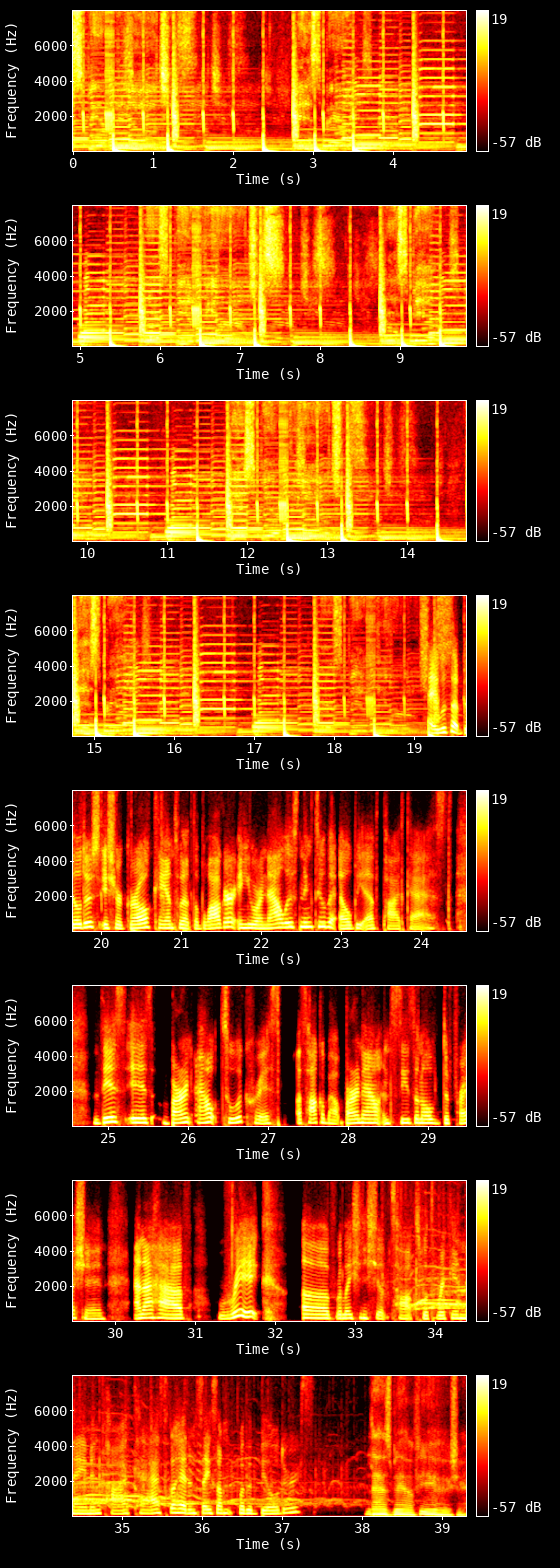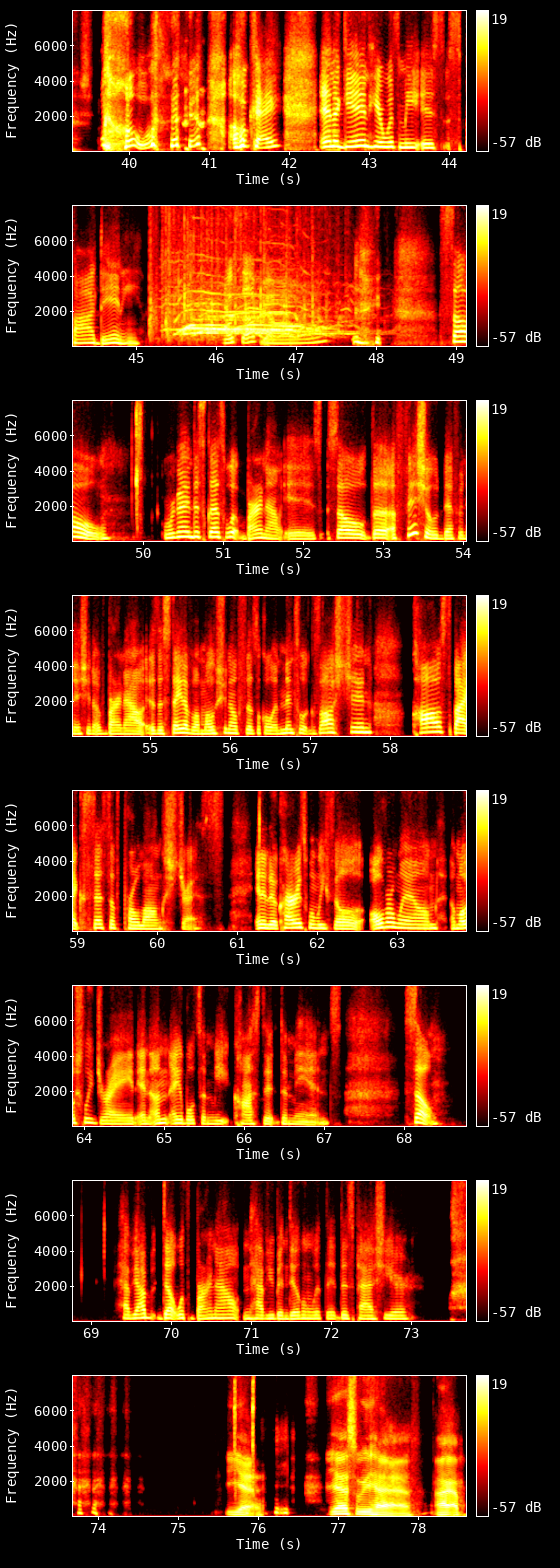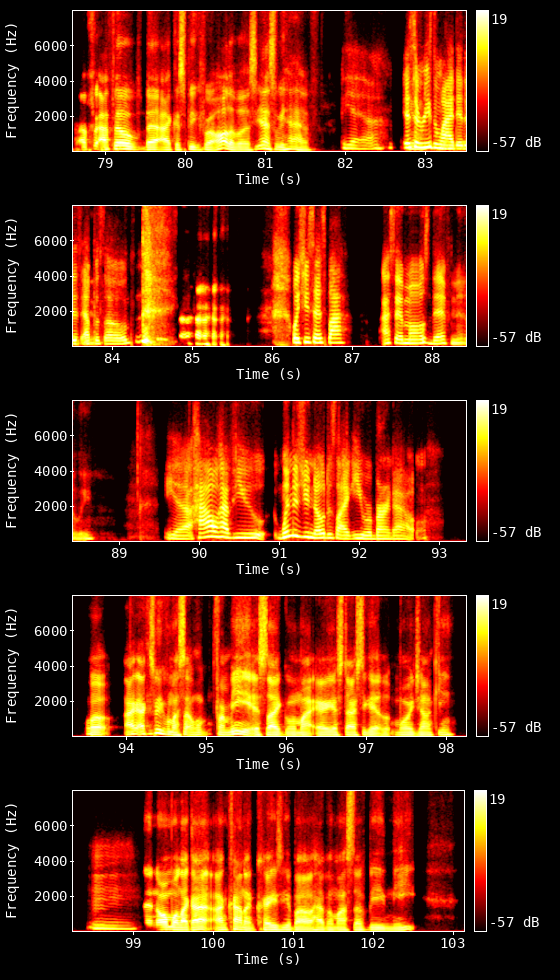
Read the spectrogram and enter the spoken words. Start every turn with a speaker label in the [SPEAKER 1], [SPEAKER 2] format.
[SPEAKER 1] Hey, what's up, builders? It's your girl, K Antoinette the blogger, and you are now listening to the LBF podcast. This is Burnout to a Crisp, a talk about burnout and seasonal depression. And I have Rick of Relationship Talks with Rick and Naaman podcast. Go ahead and say something for the builders.
[SPEAKER 2] Let's build futures.
[SPEAKER 1] Oh, okay. And oh. again, here with me is Spa Danny.
[SPEAKER 3] What's up, y'all?
[SPEAKER 1] So, we're going to discuss what burnout is. So, the official definition of burnout is a state of emotional, physical, and mental exhaustion caused by excessive prolonged stress. And it occurs when we feel overwhelmed, emotionally drained, and unable to meet constant demands. So, have y'all dealt with burnout and have you been dealing with it this past year?
[SPEAKER 2] Yeah. yes, we have. I, I I feel that I could speak for all of us. Yes, we have.
[SPEAKER 1] Yeah. It's the reason why I did this episode. what you said, Spy?
[SPEAKER 3] I said most definitely.
[SPEAKER 1] Yeah. How have you when did you notice like you were burned out?
[SPEAKER 2] well, I, I can speak for myself. For me, it's like when my area starts to get more junky
[SPEAKER 1] Mm,
[SPEAKER 2] than normal. Like I, I'm kind of crazy about having my stuff be neat.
